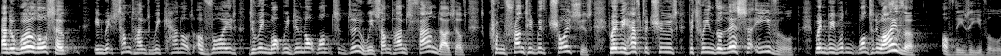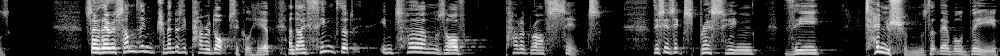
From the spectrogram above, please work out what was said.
And a world also in which sometimes we cannot avoid doing what we do not want to do. We sometimes found ourselves confronted with choices where we have to choose between the lesser evil when we wouldn't want to do either of these evils. So there is something tremendously paradoxical here, and I think that in terms of paragraph six, this is expressing the tensions that there will be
